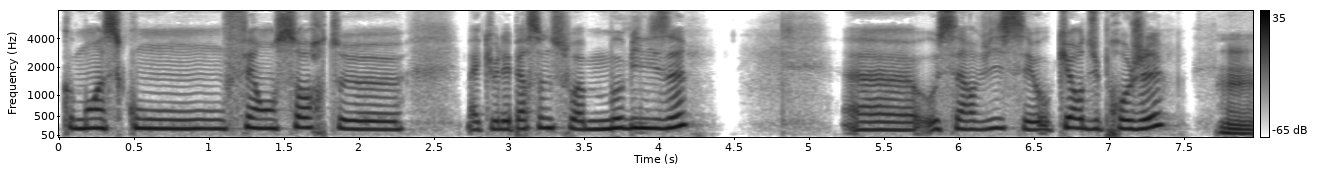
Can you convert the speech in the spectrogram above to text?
comment est-ce qu'on fait en sorte euh, bah, que les personnes soient mobilisées euh, au service et au cœur du projet, hmm.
